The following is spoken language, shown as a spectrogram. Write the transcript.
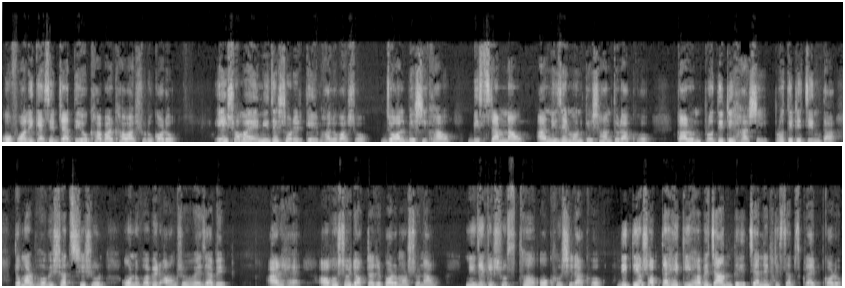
ও ফলিক অ্যাসিড জাতীয় খাবার খাওয়া শুরু করো। এই সময়ে নিজের শরীরকে ভালোবাসো। জল বেশি খাও, বিশ্রাম নাও, আর নিজের মনকে শান্ত রাখো। কারণ প্রতিটি হাসি, প্রতিটি চিন্তা তোমার ভবিষ্যৎ শিশুর অনুভবের অংশ হয়ে যাবে। আর হ্যাঁ অবশ্যই ডক্টরের পরামর্শ নাও। নিজেকে সুস্থ ও খুশি রাখো। দ্বিতীয় সপ্তাহে কি হবে জানতে চ্যানেলটি সাবস্ক্রাইব করো।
